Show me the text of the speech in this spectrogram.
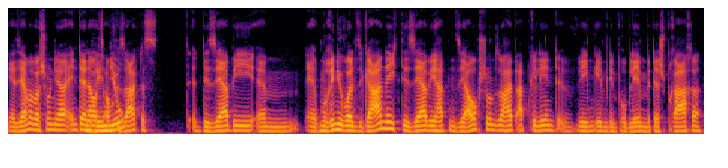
Ja, sie haben aber schon ja intern auch gesagt, dass De Serbi, ähm, äh, Mourinho wollte sie gar nicht. De Serbi hatten sie auch schon so halb abgelehnt, wegen eben dem Problem mit der Sprache.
